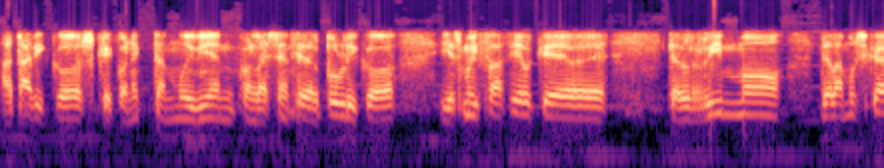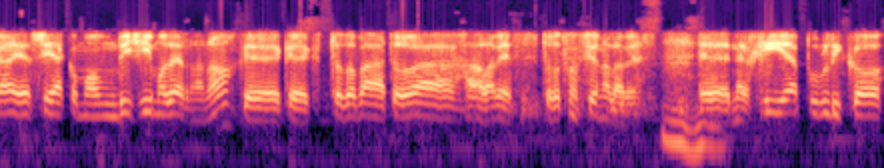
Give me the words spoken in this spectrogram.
atávicos que conectan muy bien con la esencia del público, y es muy fácil que que el ritmo de la música sea como un DJ moderno, ¿no? Que, que todo va todo va a la vez, todo funciona a la vez. Eh, energía, público,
